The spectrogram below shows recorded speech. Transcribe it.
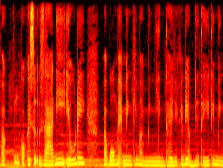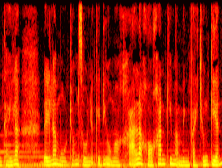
và cũng có cái sự già đi yếu đi. Và bố mẹ mình khi mà mình nhìn thấy những cái điểm như thế thì mình thấy là đấy là một trong số những cái điều mà khá là khó khăn khi mà mình phải chứng kiến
